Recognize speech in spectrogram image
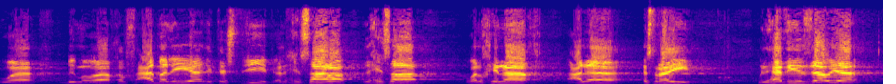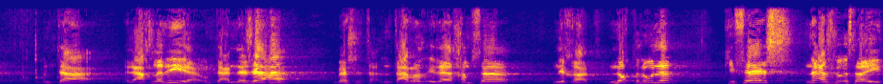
وبمواقف عملية لتشديد الحصار الحصار والخناق على إسرائيل. من هذه الزاوية نتاع العقلانية ونتاع النجاعة باش نتعرض إلى خمسة نقاط. النقطة الأولى كيفاش نعزل إسرائيل؟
